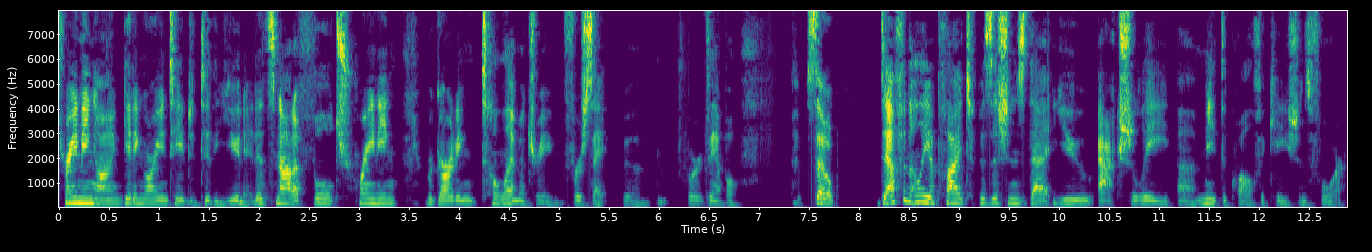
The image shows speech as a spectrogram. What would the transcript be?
training on getting orientated to the unit. It's not a full training regarding telemetry, for say, uh, for example. So definitely apply to positions that you actually uh, meet the qualifications for.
